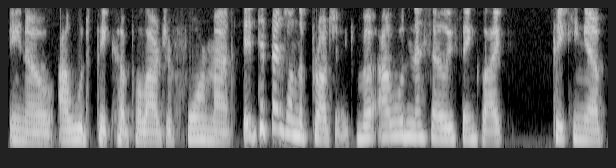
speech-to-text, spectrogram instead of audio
you know I would pick up a larger format. It depends on the project, but I wouldn't necessarily think like picking up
